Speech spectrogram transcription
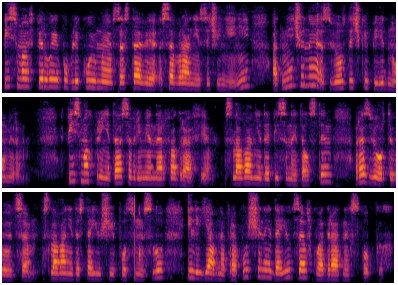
Письма, впервые публикуемые в составе собрания сочинений, отмечены звездочкой перед номером. В письмах принята современная орфография. Слова, недописанные Толстым, развертываются, слова, недостающие по смыслу или явно пропущенные, даются в квадратных скобках.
